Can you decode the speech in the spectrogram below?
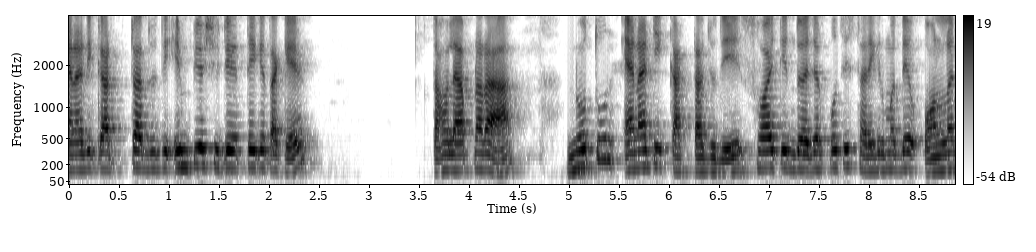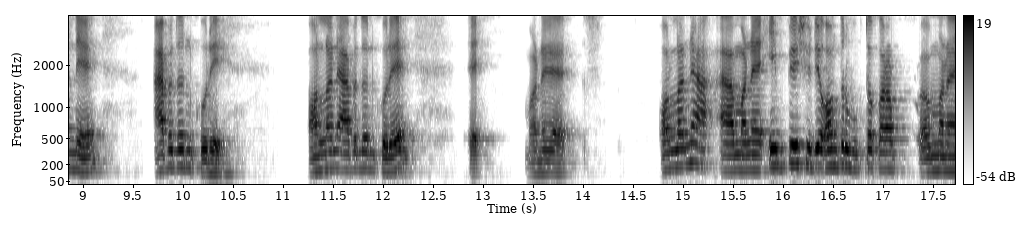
এনআইডি কার্ডটা যদি এমপিওসিতে থেকে থাকে, তাহলে আপনারা নতুন এনআইডি কার্ডটা যদি ছয় তিন দু হাজার পঁচিশ তারিখের মধ্যে অনলাইনে আবেদন করে, অনলাইনে আবেদন করে মানে অনলাইনে মানে এমপিএসিটি অন্তর্ভুক্ত করা মানে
